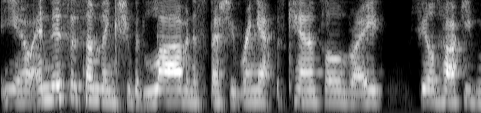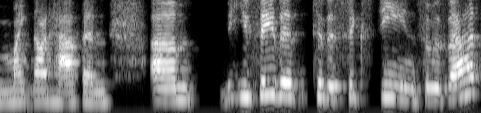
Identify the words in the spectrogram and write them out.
you know, and this is something she would love, and especially ringette was canceled, right? Field hockey might not happen. Um, you say that to the 16. So is that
